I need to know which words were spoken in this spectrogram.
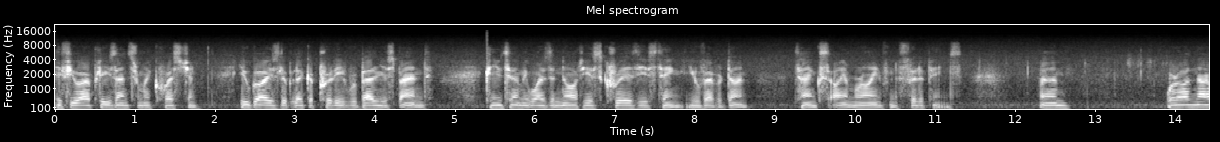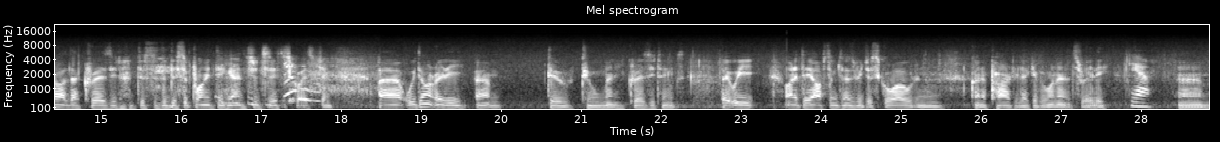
If you are, please answer my question. You guys look like a pretty rebellious band. Can you tell me what is the naughtiest, craziest thing you've ever done? Thanks, I am Ryan from the Philippines. Um, we're all not all that crazy. this is the disappointing answer to this question. Uh, we don't really um, do too many crazy things. Like we, on a day off, sometimes we just go out and kind of party like everyone else, really. Yeah. Um,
